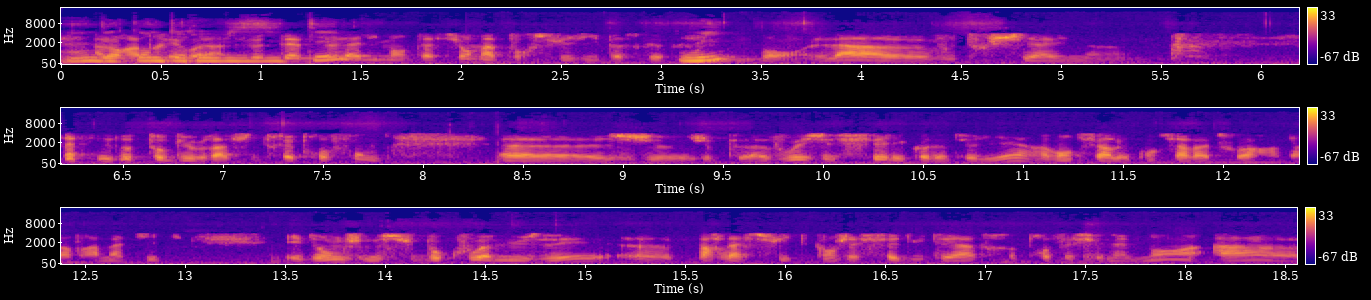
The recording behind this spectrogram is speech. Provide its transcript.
Hein, alors après, voilà, le thème de l'alimentation m'a poursuivi parce que oui. bon, là, euh, vous touchez à une une autobiographie très profonde. Euh, je, je, peux avouer, j'ai fait l'école hôtelière avant de faire le conservatoire d'art dramatique, et donc je me suis beaucoup amusé euh, par la suite quand j'ai fait du théâtre professionnellement à euh,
